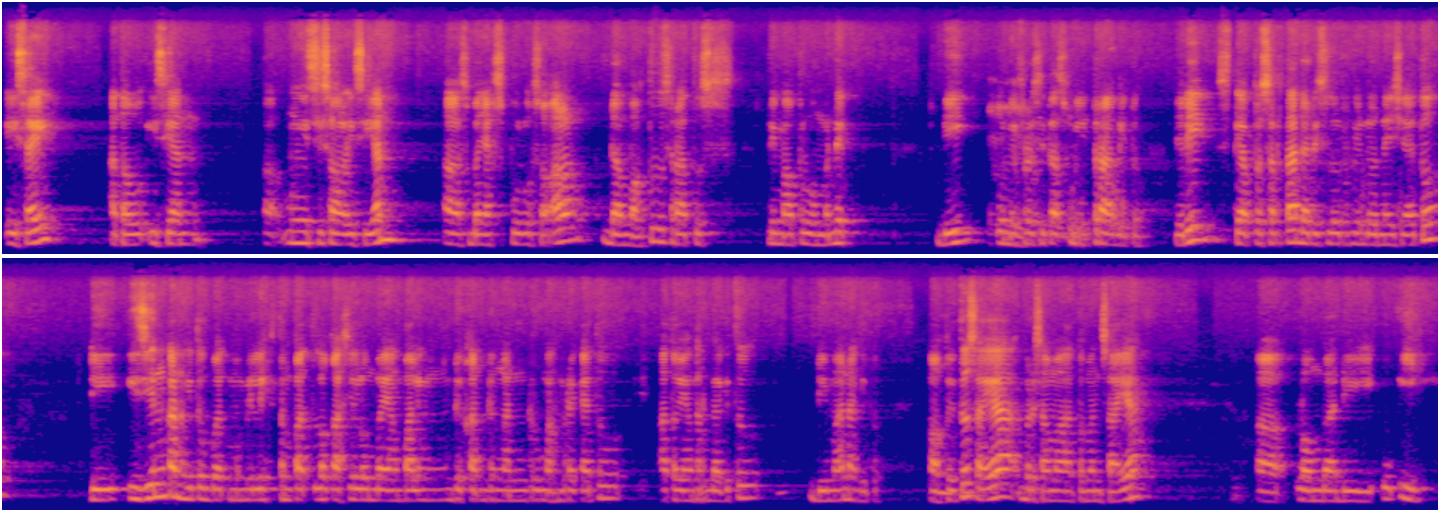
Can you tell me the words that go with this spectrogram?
isai atau isian eh, mengisi soal isian eh, sebanyak 10 soal dalam waktu 150 menit di Universitas Mitra gitu. Jadi setiap peserta dari seluruh Indonesia itu diizinkan gitu buat memilih tempat lokasi lomba yang paling dekat dengan rumah mereka itu atau yang terbaik itu di mana gitu. Waktu itu saya bersama teman saya eh, lomba di UI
